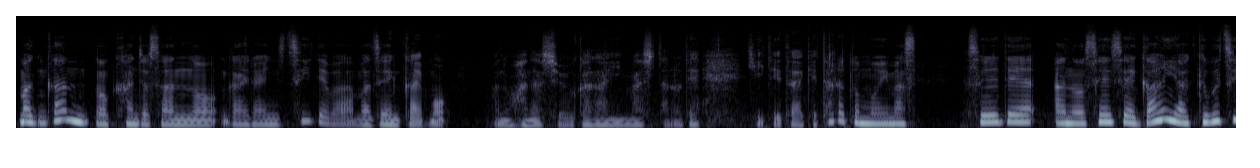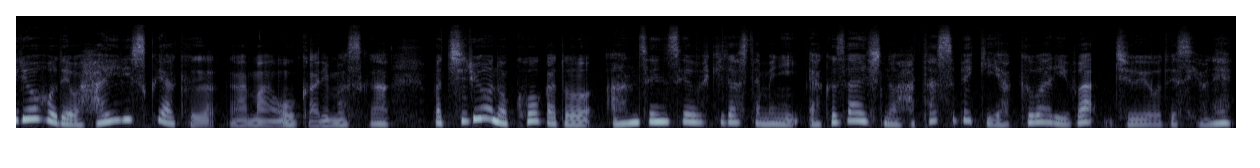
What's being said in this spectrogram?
まあ、がんの患者さんの外来については、まあ、前回もあのお話を伺いましたので聞いていただけたらと思います。それであの先生がん薬物療法ではハイリスク薬がまあ多くありますが、まあ、治療の効果と安全性を引き出すために薬剤師の果たすべき役割は重要ですよね。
